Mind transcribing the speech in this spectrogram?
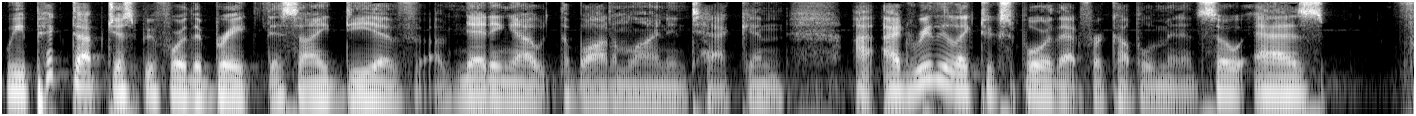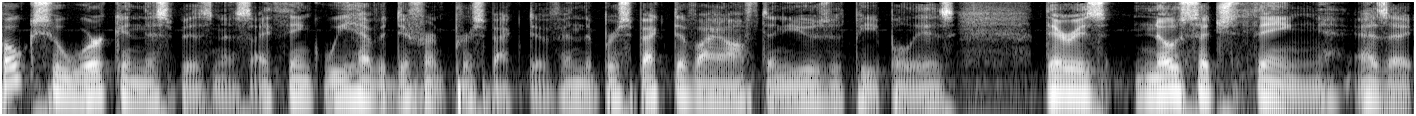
we picked up just before the break this idea of, of netting out the bottom line in tech. And I, I'd really like to explore that for a couple of minutes. So as folks who work in this business, I think we have a different perspective. And the perspective I often use with people is there is no such thing as, a,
